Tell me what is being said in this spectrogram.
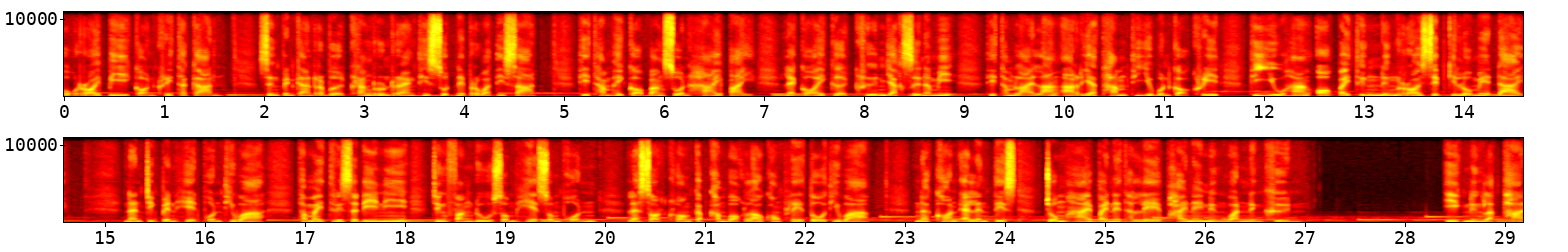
1,600 ปีก่อนคริสตกาลซึ่งเป็นการระเบิดครั้งรุนแรงที่สุดในประวัติศาสตร์ ที่ทำให้เกาะบางส่วนหายไป และก่อให้เกิดคลื่นยักษ์สึนามิ ที่ทำลายล้างอารยธรรมที่อยู่บนเกาะครีตที่อยู่ห่างออกไปถึง 110 กิโลเมตรได้ นั่นจึงเป็นเหตุผลที่ว่าทำไมทฤษฎีนี้จึงฟังดูสมเหตุสมผล และสอดคล้องกับคำบอกเล่าของเพลโตที่ว่า นครแอตแลนติสจมหายไปในทะเลภายในหนึ่งวันหนึ่งคืน อีกหนึ่งหลักฐาน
